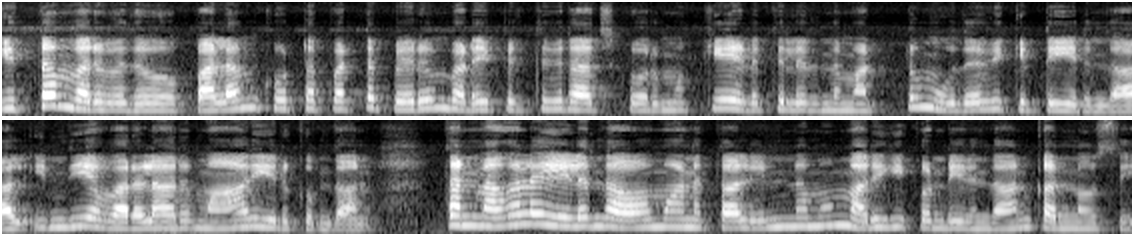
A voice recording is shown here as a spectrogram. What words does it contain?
யுத்தம் வருவதோ பலம் கூட்டப்பட்ட பெரும்படை பிருத்திவிராஜ்க்கு ஒரு முக்கிய இடத்திலிருந்து மட்டும் உதவி கிட்டியிருந்தால் இந்திய வரலாறு மாறியிருக்கும் தான் தன் மகளை இழந்த அவமானத்தால் இன்னமும் அருகி கொண்டிருந்தான் கண்ணோசி.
